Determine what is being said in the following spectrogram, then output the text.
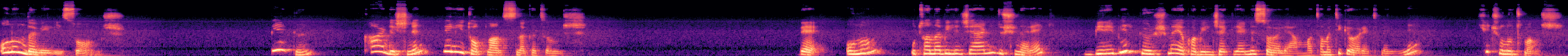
onun da velisi olmuş. Bir gün kardeşinin veli toplantısına katılmış. Ve onun utanabileceğini düşünerek birebir görüşme yapabileceklerini söyleyen matematik öğretmenini hiç unutmamış.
